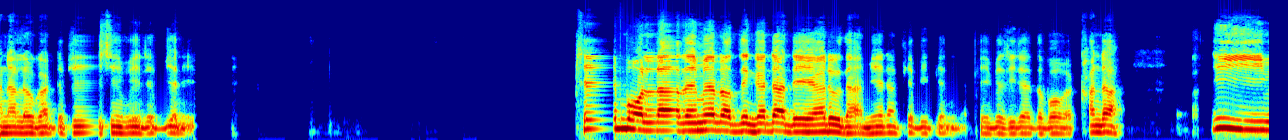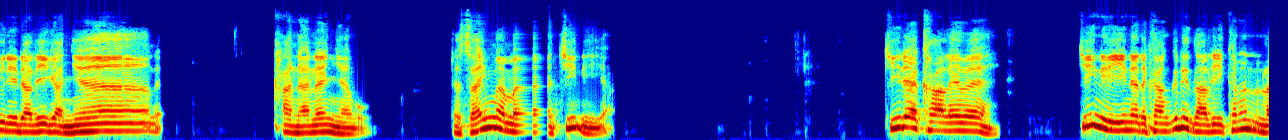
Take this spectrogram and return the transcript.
န္ဓာလောကတဖြစ်ချင်းဖြစ်ပြက်နေဖြစ်ပေါ်လာတဲ့မြတ်တော့သင်္ကတတရားတို့သာအမြဲတမ်းဖြစ်ပြီးပြက်နေတာဖြစ်ပြစီတဲ့သဘောကခန္ဓာကြည်ပြီးနေတာလေးကညာတဲ့ခန္ဓာနဲ့ညာကိုဒီဇိုင်းမှန်မှန်ကြည့်နေရကြည့်တဲ့အခါလည်းပဲ ကြည့်နေရင်တခါကိရိတာလေးခဏန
